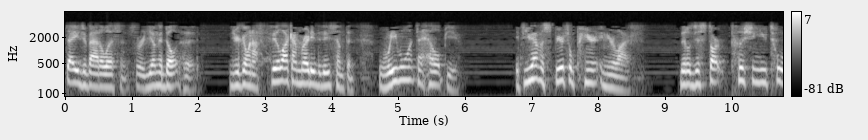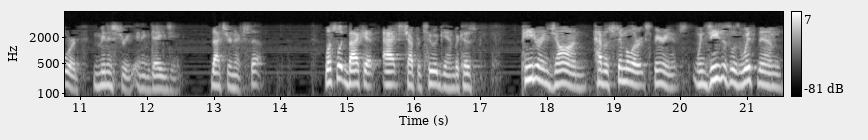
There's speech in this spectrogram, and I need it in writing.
stage of adolescence or young adulthood, and you're going, I feel like I'm ready to do something, we want to help you. If you have a spiritual parent in your life that'll just start pushing you toward ministry and engaging, that's your next step. Let's look back at Acts chapter 2 again because Peter and John have a similar experience. When Jesus was with them,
